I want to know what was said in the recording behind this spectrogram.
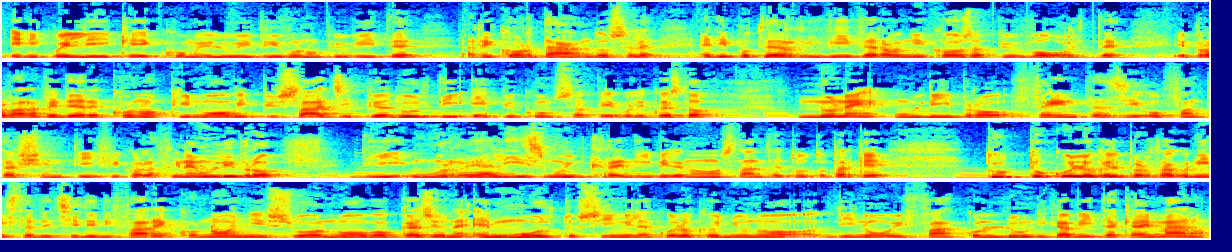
e di quelli che come lui vivono più vite, ricordandosele, è di poter rivivere ogni cosa più volte e provare a vedere con occhi nuovi, più saggi, più adulti e più consapevoli. Questo non è un libro fantasy o fantascientifico, alla fine è un libro di un realismo incredibile nonostante tutto, perché tutto quello che il protagonista decide di fare con ogni sua nuova occasione è molto simile a quello che ognuno di noi fa con l'unica vita che ha in mano.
